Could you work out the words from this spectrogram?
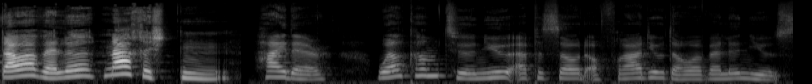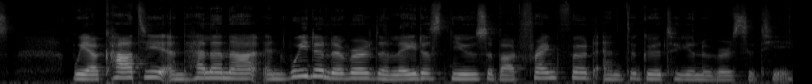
Dauerwelle Nachrichten. Hi there. Welcome to a new episode of Radio Dauerwelle News. We are Kati and Helena and we deliver the latest news about Frankfurt and the Goethe University.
